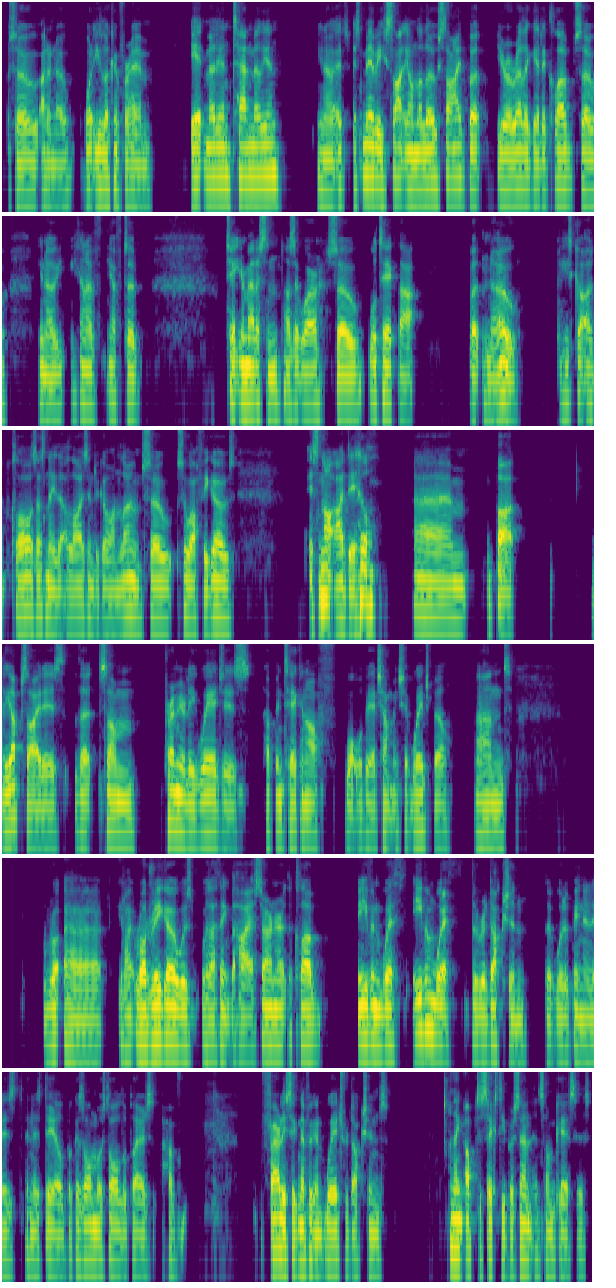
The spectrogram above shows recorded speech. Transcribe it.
So I don't know. What are you looking for him? Eight million, 10 million? You know, it's, it's maybe slightly on the low side, but you're a relegated club. So, you know, you kind of, you have to take your medicine, as it were. So we'll take that. But no, he's got a clause, hasn't he, that allows him to go on loan. So, so off he goes it's not ideal, um, but the upside is that some Premier League wages have been taken off what will be a Championship wage bill, and uh, like Rodrigo was was I think the highest earner at the club, even with even with the reduction that would have been in his in his deal, because almost all the players have fairly significant wage reductions. I think up to sixty percent in some cases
